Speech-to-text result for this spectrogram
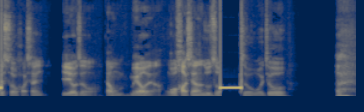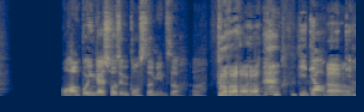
的时候好像也有这种，但我没有呀。我好像入职的时候我就，唉，我好像不应该说这个公司的名字啊，嗯，低调，低嗯调。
